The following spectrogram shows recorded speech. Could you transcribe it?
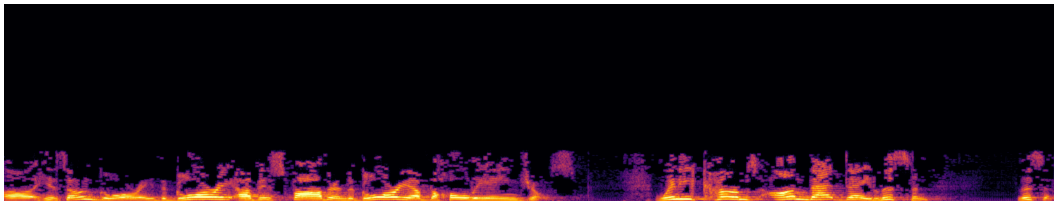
uh, his own glory, the glory of his Father, and the glory of the holy angels. When he comes on that day, listen, Listen,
